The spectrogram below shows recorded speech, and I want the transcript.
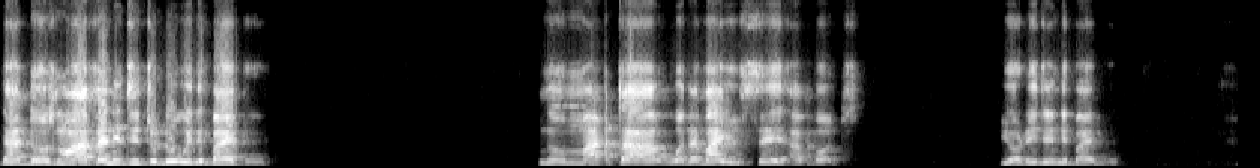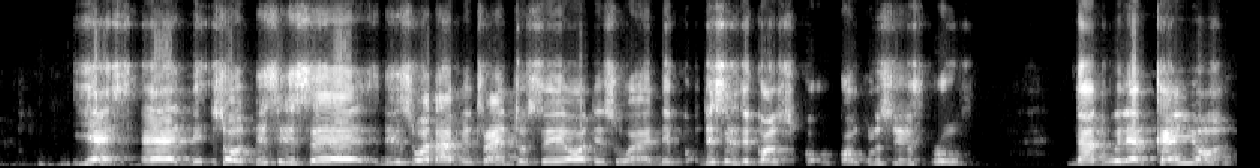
that does not have anything to do with the Bible. No matter whatever you say about you're reading the Bible. Yes, uh, the, so this is uh, this is what I've been trying to say all this while. The, this is the con- conclusive proof that William Kenyon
